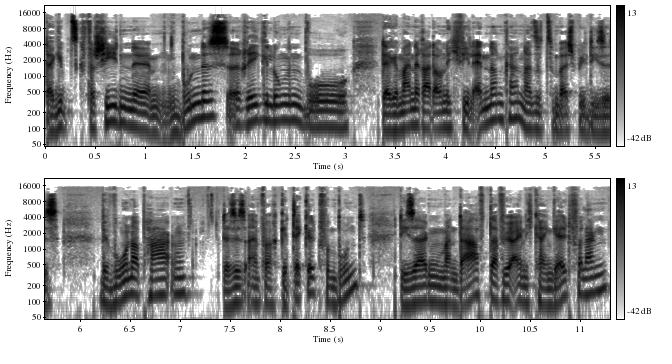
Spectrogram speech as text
da gibt es verschiedene Bundesregelungen, wo der Gemeinderat auch nicht viel ändern kann. Also zum Beispiel dieses Bewohnerparken, das ist einfach gedeckelt vom Bund. Die sagen, man darf dafür eigentlich kein Geld verlangen.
